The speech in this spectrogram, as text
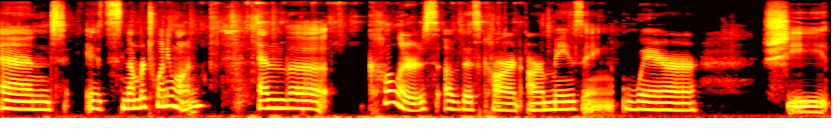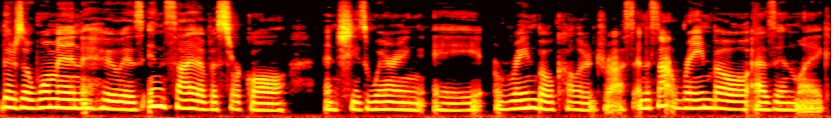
And it's number 21 and the colors of this card are amazing where she there's a woman who is inside of a circle and she's wearing a rainbow colored dress. And it's not rainbow as in like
